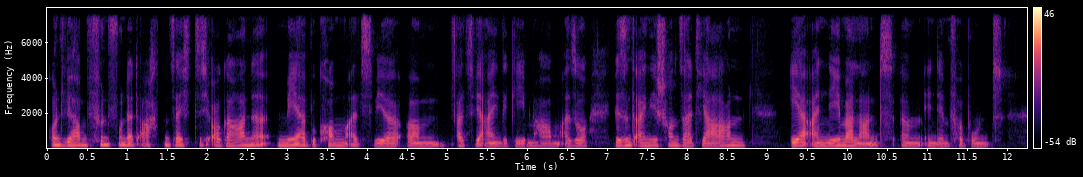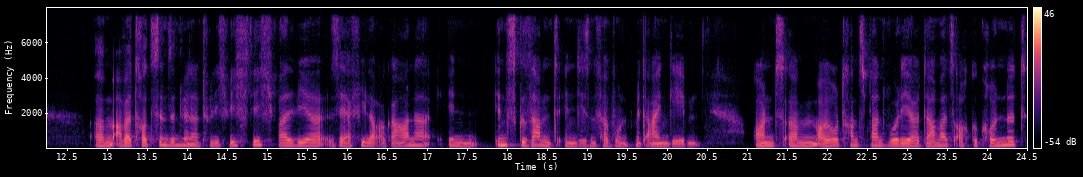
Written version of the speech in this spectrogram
Und wir haben 568 Organe mehr bekommen, als wir, ähm, als wir eingegeben haben. Also wir sind eigentlich schon seit Jahren eher ein Nehmerland ähm, in dem Verbund. Ähm, aber trotzdem sind wir natürlich wichtig, weil wir sehr viele Organe in, insgesamt in diesen Verbund mit eingeben. Und ähm, Eurotransplant wurde ja damals auch gegründet,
